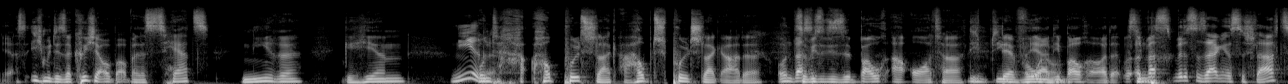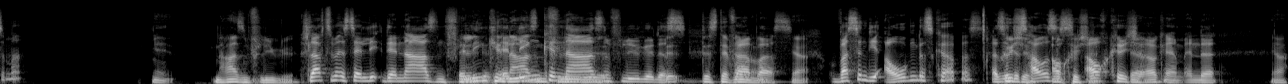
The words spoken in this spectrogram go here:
Ja. dass ich mit dieser Küche aufbaue, weil das Herz, Niere, Gehirn Niere. und ha Hauptpulsschlag, Hauptpulsschlagader. Und was- Sowieso diese Bauchaorta die, die, der Wohnung. Ja, die Bauchaorta. Und was würdest du sagen, ist das Schlafzimmer? Nee, Nasenflügel. Schlafzimmer ist der, der Nasenflügel. Der linke linke Nasenflügel. Nasenflügel des, ist der Wohnung. Körpers. Ja. Was sind die Augen des Körpers? Also Küche, des Hauses? auch Küche. Auch Küche, Ja. okay, am Ende. Ja,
